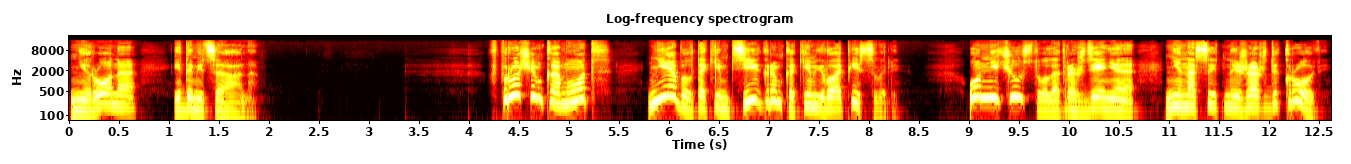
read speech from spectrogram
Нерона и Домициана. Впрочем, Комод не был таким тигром, каким его описывали. Он не чувствовал от рождения ненасытной жажды крови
